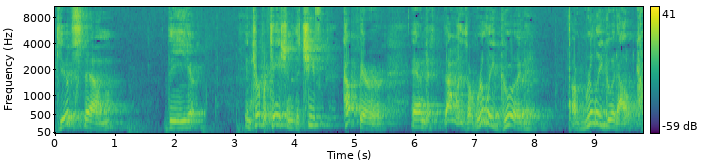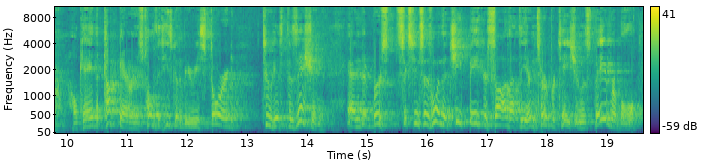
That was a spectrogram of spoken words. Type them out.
gives them the interpretation of the chief cupbearer. And that was a really good, a really good outcome. Okay? The cupbearer is told that he's going to be restored to his position. And verse 16 says, When the chief baker saw that the interpretation was favorable,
